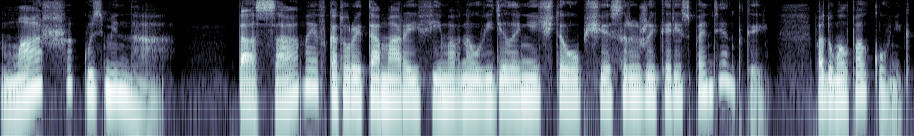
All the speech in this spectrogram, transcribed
Маша Кузьмина, та самая, в которой Тамара Ефимовна увидела нечто общее с рыжей корреспонденткой, — подумал полковник.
